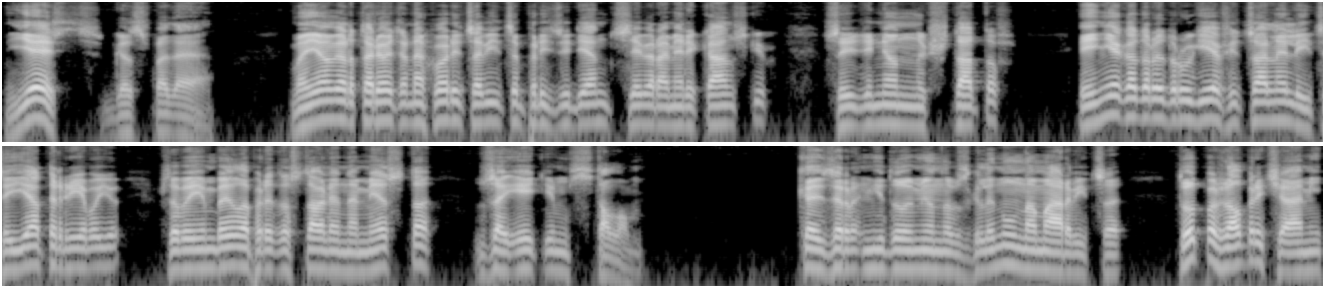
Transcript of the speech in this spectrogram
Есть, господа. Моем вертолете находится вице-президент североамериканских Соединенных Штатов и некоторые другие официальные лица, и я требую, чтобы им было предоставлено место за этим столом. Кайзер недоуменно взглянул на Марвица. Тот пожал плечами,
